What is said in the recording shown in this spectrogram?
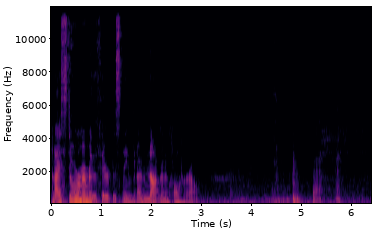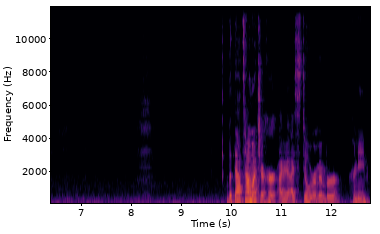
And I still remember the therapist's name, but I'm not going to call her out. But that's how much it hurt. I, I still remember her name.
